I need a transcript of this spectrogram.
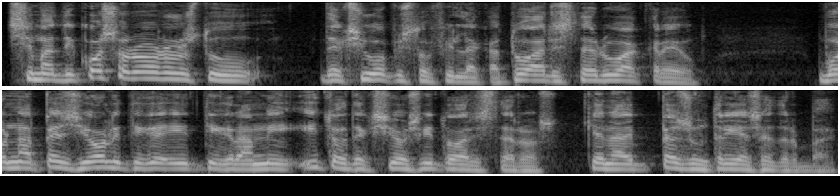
Σημαντικός ο ρόλος του δεξιού οπισθοφύλακα, του αριστερού ακραίου. Μπορεί να παίζει όλη τη, τη γραμμή, είτε ο δεξιός είτε ο αριστερός, και να παίζουν τρία center back.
